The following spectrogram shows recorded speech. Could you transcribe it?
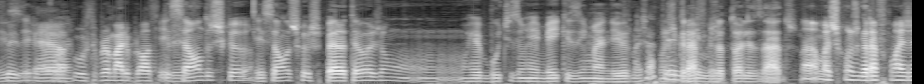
É, o Super Mario Bros 3. Esse é um dos que eu, esse é um dos que eu espero até hoje um, um rebootzinho, um remakezinho maneiro, Mas já com os gráficos remake. atualizados. Não, mas com os gráficos mais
